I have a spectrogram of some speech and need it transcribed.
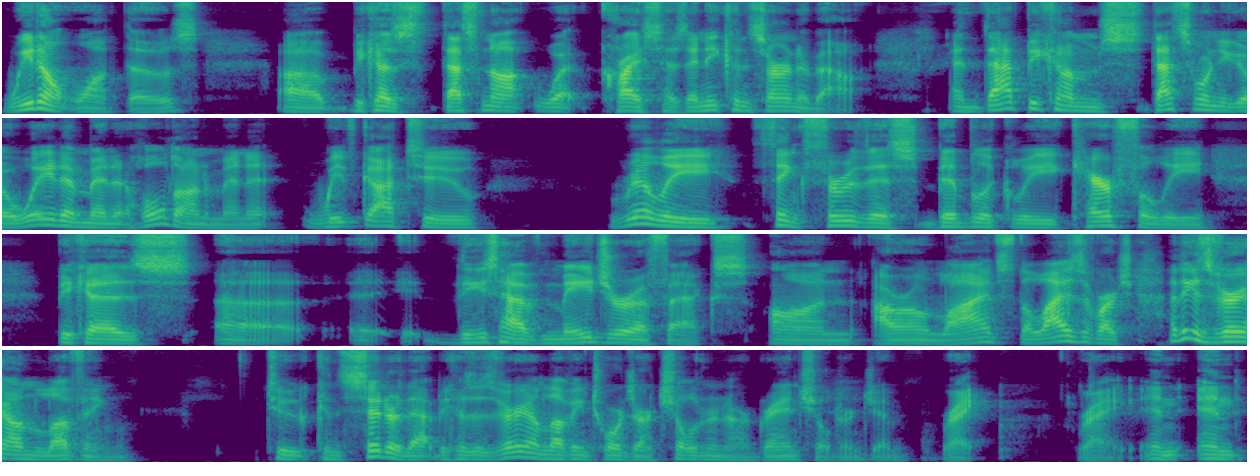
We don't want those uh, because that's not what Christ has any concern about. And that becomes that's when you go, wait a minute, hold on a minute. We've got to really think through this biblically carefully because uh, these have major effects on our own lives, the lives of our. ch- I think it's very unloving to consider that because it's very unloving towards our children, our grandchildren, Jim. Right. Right. And and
